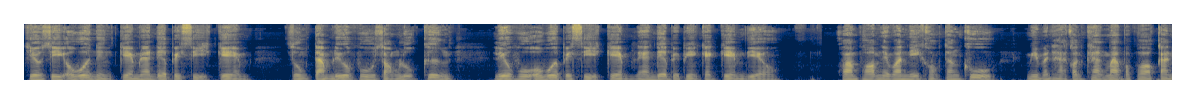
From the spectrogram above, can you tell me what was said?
เชลซีโอเวอร์1เกมแลนเดอร์ไป 4 เกม สูงต่ำลิเวอร์พูล2ลูกครึ่งลิเวอร์พูลโอเวอร์ไป 4 เกมแลนเดอร์ไปเพียงแค่เกมเดียว ความพร้อมในวันนี้ของทั้งคู่มีปัญหาค่อนข้างมากพอๆกัน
